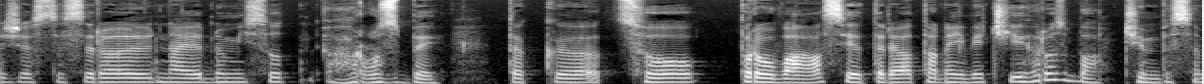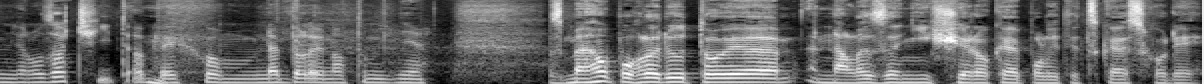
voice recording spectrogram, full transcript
že jste si dali na jedno místo hrozby, tak eh, co pro vás je teda ta největší hrozba? Čím by se mělo začít, abychom nebyli na tom dně? Z mého pohledu to je nalezení široké politické schody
